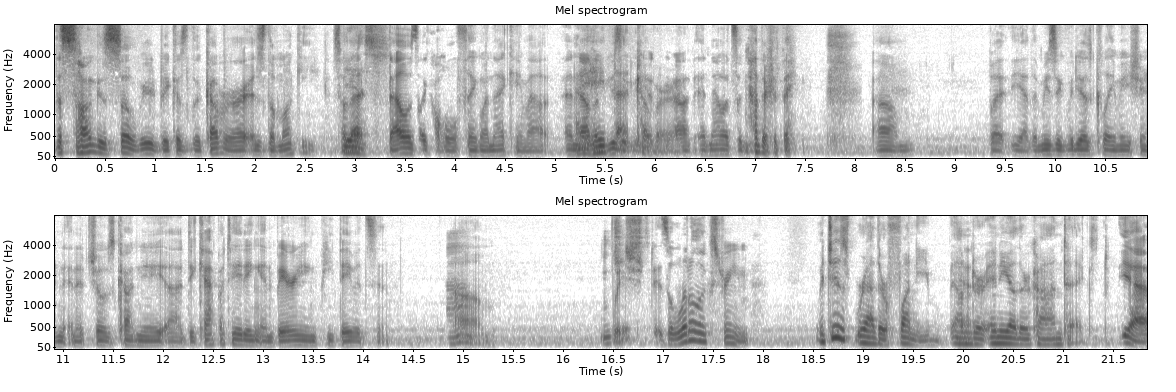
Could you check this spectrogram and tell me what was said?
the song is so weird because the cover art is the monkey. So Yes. that that was like a whole thing when that came out, and I now the hate music cover out, and now it's another thing. Um, but yeah, the music video is claymation, and it shows Kanye uh, decapitating and burying Pete Davidson. Oh, um, which is a little extreme. Which is rather funny under any other context. Yeah,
